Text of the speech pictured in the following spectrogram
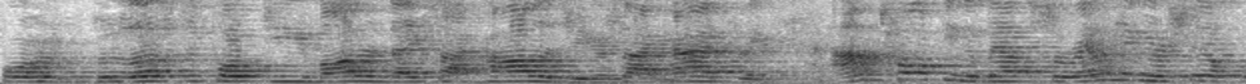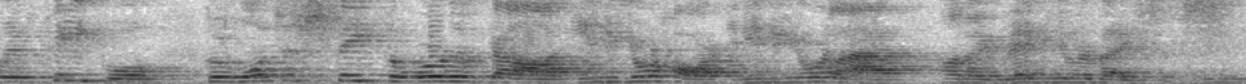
or who, who loves to quote to you modern day psychology or psychiatry. I'm talking about surrounding yourself with people who want to speak the Word of God into your heart and into your life on a regular basis.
